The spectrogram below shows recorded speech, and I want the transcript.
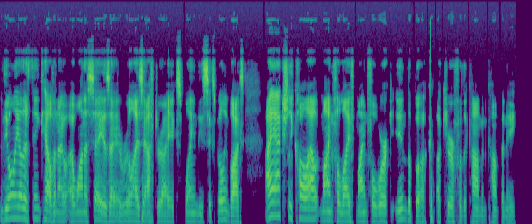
The only other thing, Calvin, I, I want to say is I realize after I explained these six building blocks, I actually call out mindful life, mindful work in the book, A Cure for the Common Company,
